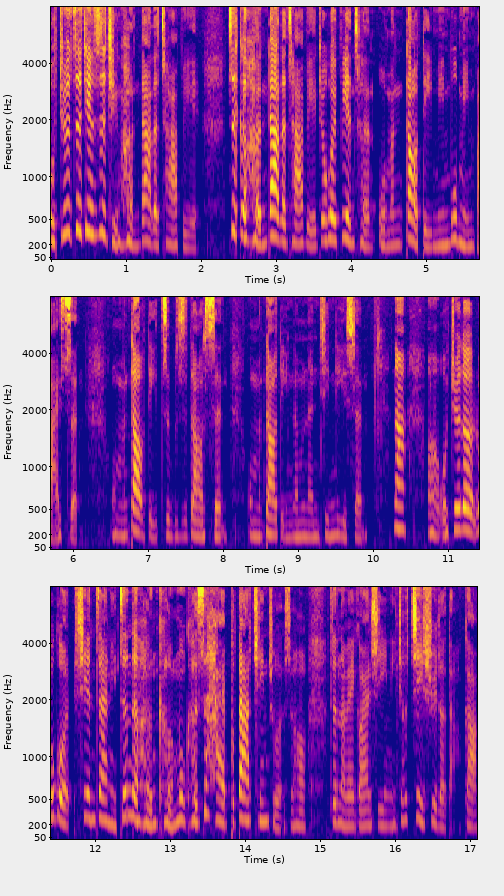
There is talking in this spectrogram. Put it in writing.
我觉得这件事情很大的差别，这个很大的差别就会变成我们到底明不明白神，我们到底知不知道神，我们到底能不能经历神？那呃，我觉得如果现在你真的很渴慕，可是还不大清楚的时候，真的没关系，你就继续的祷告。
